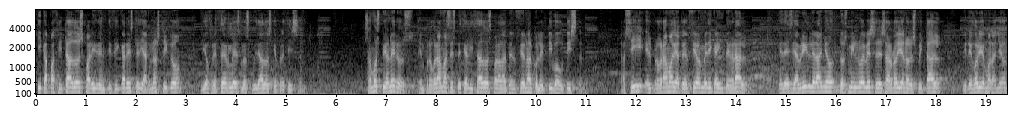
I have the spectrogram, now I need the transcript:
y capacitados para identificar este diagnóstico y ofrecerles los cuidados que precisan. Somos pioneros en programas especializados para la atención al colectivo autista. Así, el programa de atención médica integral, que desde abril del año 2009 se desarrolla en el Hospital Gregorio Marañón,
